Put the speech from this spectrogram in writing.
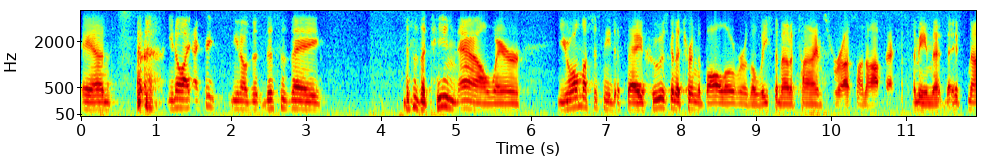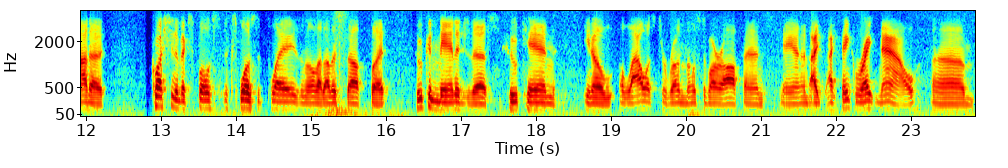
And you know, I, I think you know that this is a this is a team now where you almost just need to say who is going to turn the ball over the least amount of times for us on offense. I mean, that it's not a question of explosive, explosive plays and all that other stuff, but who can manage this? Who can, you know, allow us to run most of our offense? And I, I think right now, um,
